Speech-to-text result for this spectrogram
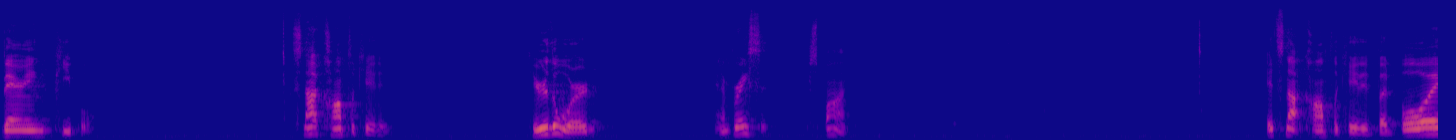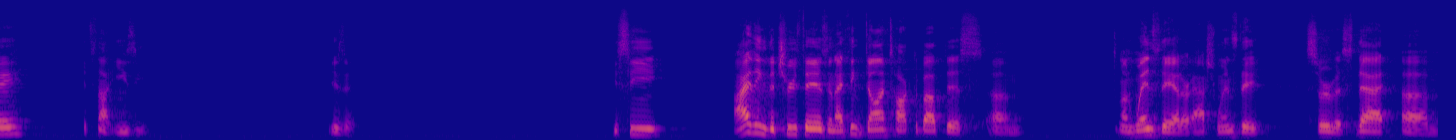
bearing people. It's not complicated. Hear the word and embrace it, respond. It's not complicated, but boy, it's not easy. Is it? You see, I think the truth is, and I think Don talked about this um, on Wednesday at our Ash Wednesday service that, um,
